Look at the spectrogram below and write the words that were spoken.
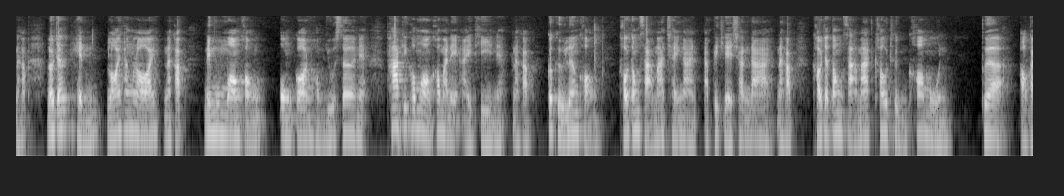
นะครับ เราจะเห็นร้อยทั้งร้อยนะครับในมุมมองขององค์กรของ User เนี่ยภาพที่เขามองเข้ามาใน IT เนี่ยนะครับก็คือเรื่องของเขาต้องสามารถใช้งานแอปพลิเคชันได้นะครับเขาจะต้องสามารถเข้าถึงข้อมูล เพื่อเอาไป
